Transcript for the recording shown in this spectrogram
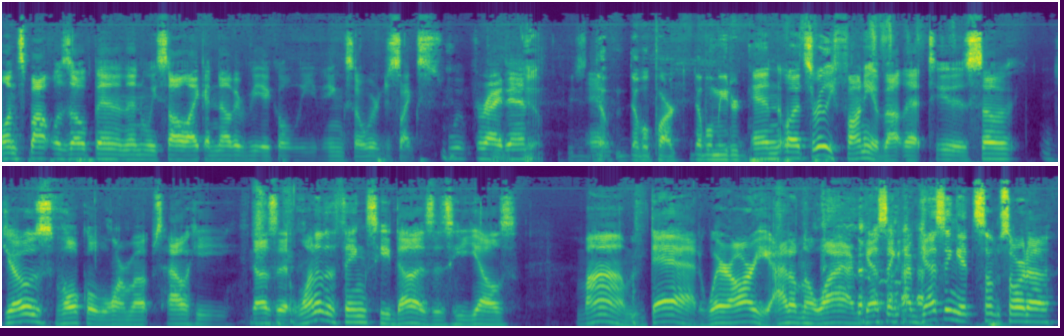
one spot was open, and then we saw like another vehicle leaving, so we're just like swooped right in. Yeah. We just And- dou- double parked, double metered. And what's really funny about that too is so Joe's vocal warm ups, how he does it. One of the things he does is he yells, "Mom, Dad, where are you?" I don't know why. I'm guessing. I'm guessing it's some sort of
